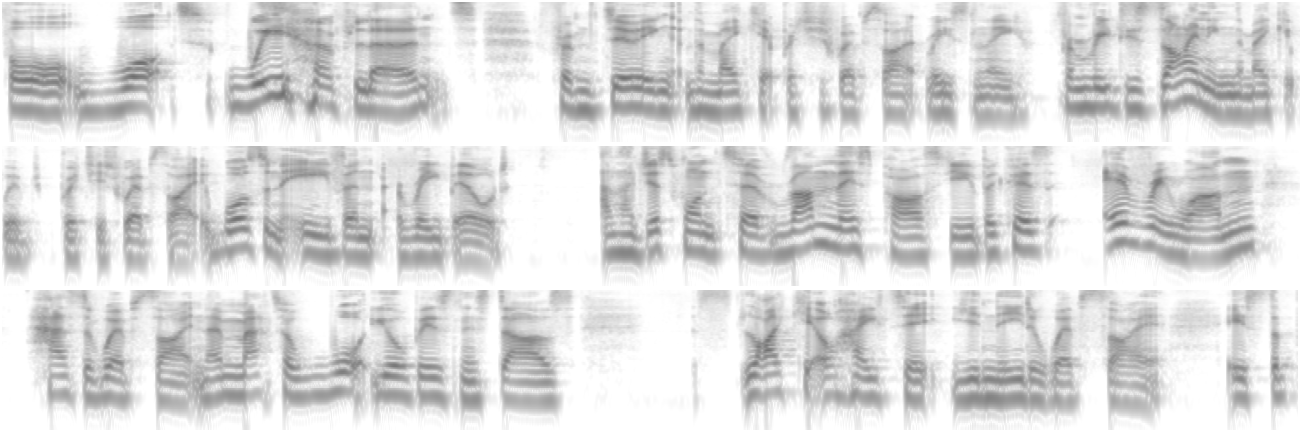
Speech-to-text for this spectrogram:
for what we have learnt from doing the Make It British website recently, from redesigning the Make It British website. It wasn't even a rebuild. And I just want to run this past you because everyone has a website, no matter what your business does, like it or hate it, you need a website. It's the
